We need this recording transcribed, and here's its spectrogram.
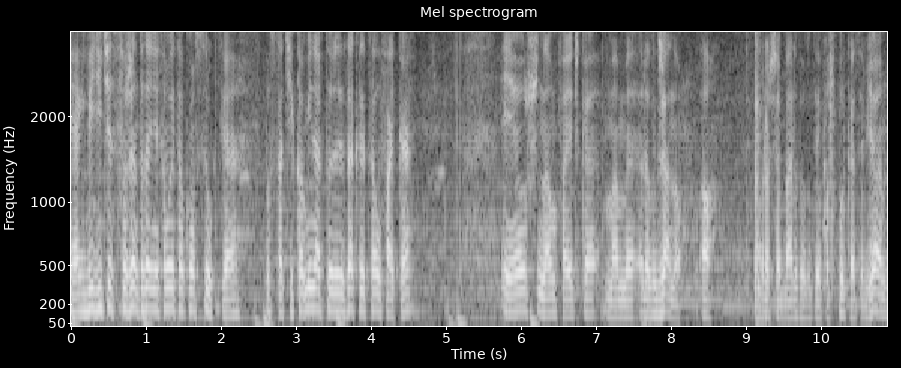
Jak widzicie stworzyłem tutaj niesamowitą konstrukcję w postaci komina, który zakrył całą fajkę. I już nam fajeczkę mamy rozgrzaną. O, proszę bardzo, tutaj podpórkę sobie wziąłem.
